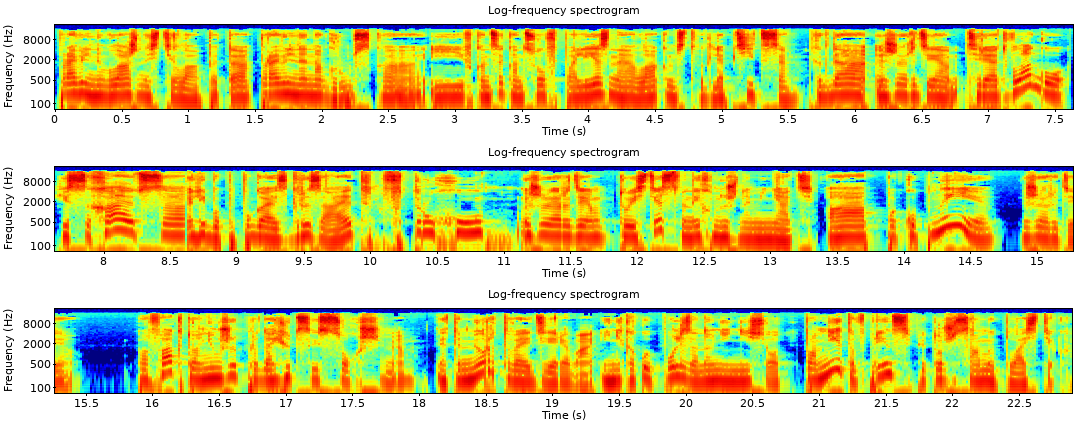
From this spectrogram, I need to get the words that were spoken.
правильной влажности лап, это правильная нагрузка и, в конце концов, полезное лакомство для птицы. Когда жерди теряют влагу, иссыхаются, либо попугай сгрызает в труху жерди, то, естественно, их нужно менять. А покупные жерди по факту они уже продаются иссохшими. Это мертвое дерево, и никакой пользы оно не несет. По мне, это, в принципе, тот же самый пластик.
